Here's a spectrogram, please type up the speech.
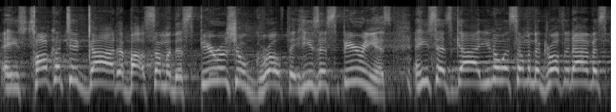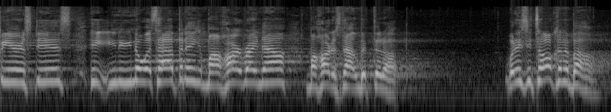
and he's talking to God about some of the spiritual growth that he's experienced. And he says, God, you know what some of the growth that I've experienced is? He, you know what's happening? My heart right now, my heart is not lifted up. What is he talking about?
